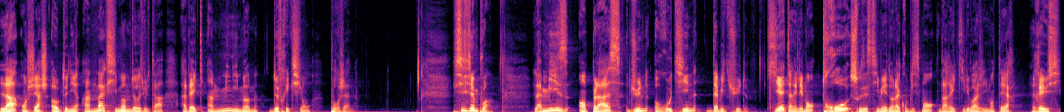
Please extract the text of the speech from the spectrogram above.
Là, on cherche à obtenir un maximum de résultats avec un minimum de friction pour Jeanne. Sixième point, la mise en place d'une routine d'habitude, qui est un élément trop sous-estimé dans l'accomplissement d'un rééquilibrage alimentaire réussi.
